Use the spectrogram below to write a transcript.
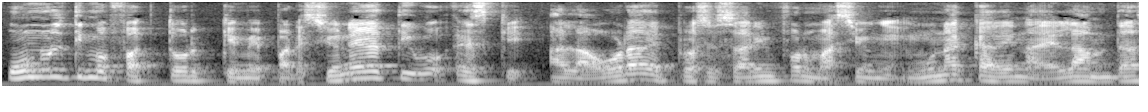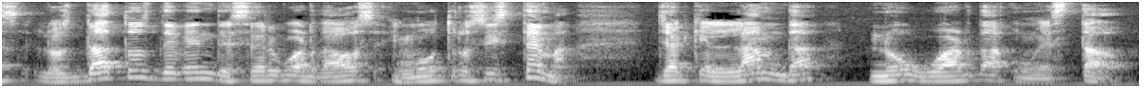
Un último factor que me pareció negativo es que a la hora de procesar información en una cadena de lambdas, los datos deben de ser guardados en otro sistema, ya que lambda no guarda un estado.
